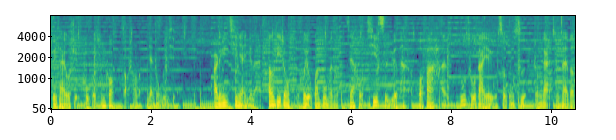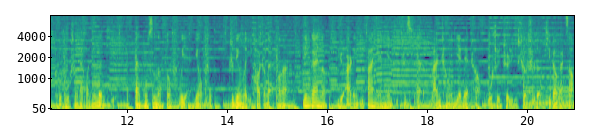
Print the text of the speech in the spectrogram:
对下游水库和村庄造成了严重威胁。二零一七年以来，当地政府和有关部门呢，先后七次约谈或发函督促大冶有色公司整改存在的突出生态环境问题，但公司呢都敷衍应付，制定了一套整改方案，应该呢于二零一八年年底之前完成冶炼厂污水治理设施的提标改造，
